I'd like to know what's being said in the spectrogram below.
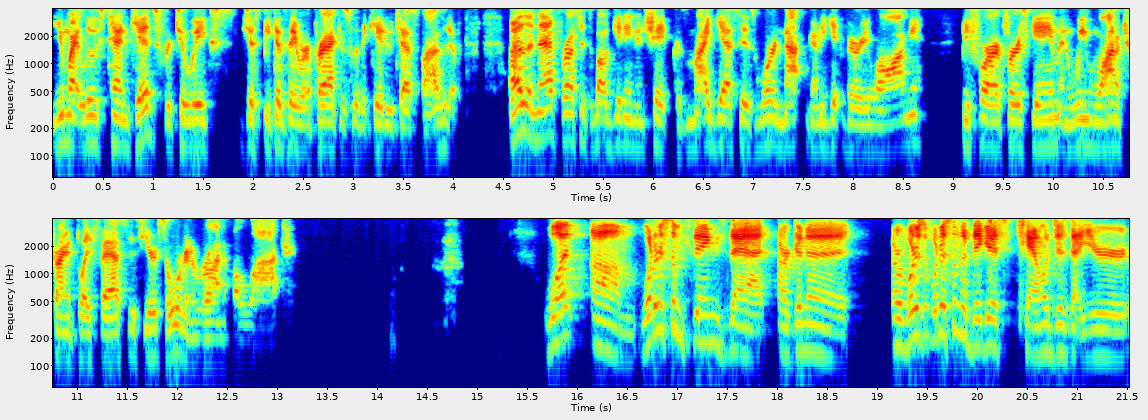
you might lose 10 kids for two weeks just because they were at practice with a kid who tests positive. Other than that, for us, it's about getting in shape because my guess is we're not going to get very long before our first game, and we want to try and play fast this year, so we're going to run a lot. What um what are some things that are gonna or what is what are some of the biggest challenges that you're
